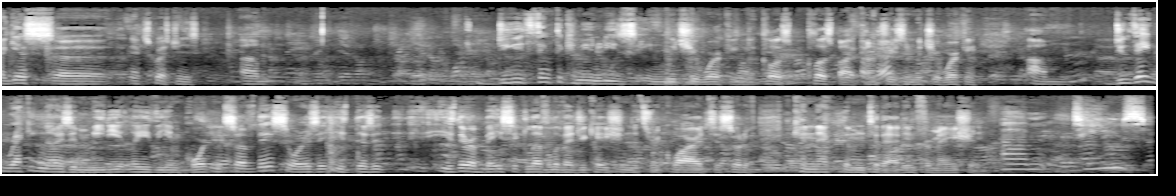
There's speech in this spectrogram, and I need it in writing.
I guess uh, next question is. Um, do you think the communities in which you're working, the close close by countries in which you're working, um, do they recognize immediately the importance of this, or is it is, does it is there a basic level of education that's required to sort of connect them to that information? Um, teams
